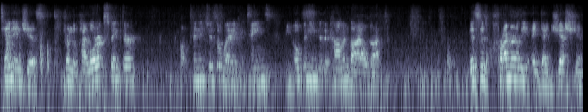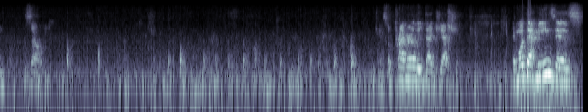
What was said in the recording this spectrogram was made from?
10 inches from the pyloric sphincter, about 10 inches away, contains the opening to the common bile duct. This is primarily a digestion zone. Okay, so primarily digestion. And what that means is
